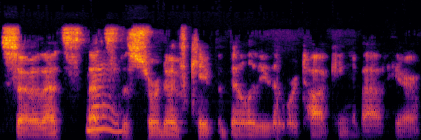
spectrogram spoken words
So that's that's right. the sort of capability that we're talking about here.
